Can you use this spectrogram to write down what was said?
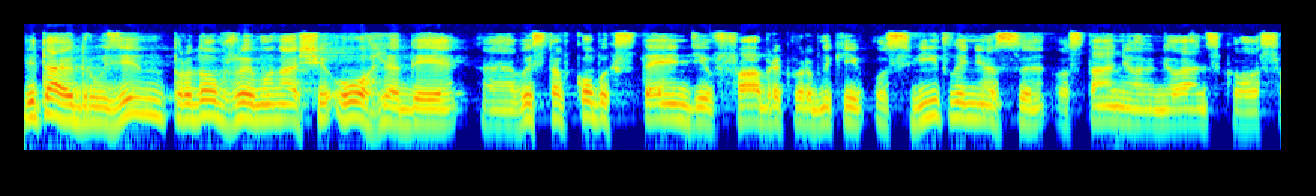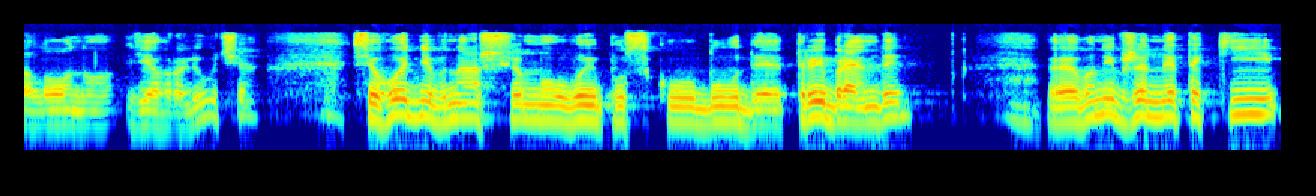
Вітаю, друзі! Продовжуємо наші огляди е, виставкових стендів фабрик виробників освітлення з останнього міланського салону Євролюче. Сьогодні в нашому випуску буде три бренди. Е, Вони вже не такі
